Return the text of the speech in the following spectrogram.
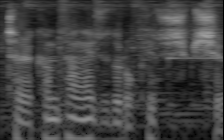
잘 감상해 주도록 해 주십시오.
